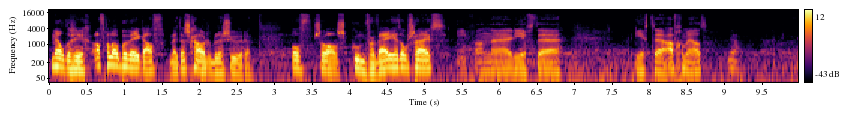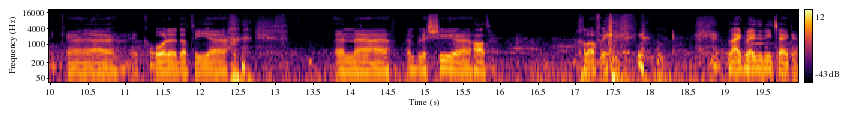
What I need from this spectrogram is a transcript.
meldde zich afgelopen week af met een schouderblessure. Of zoals Koen Verwij het omschrijft... Ivan eh, die heeft, eh, die heeft eh, afgemeld. Ja. Ik, ik hoorde dat hij een, een blessure had. Geloof ik. maar ik weet het niet zeker.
